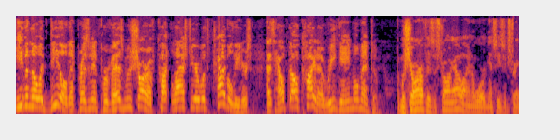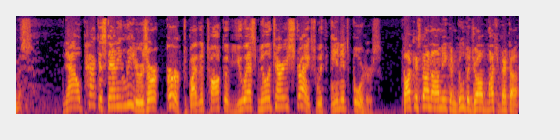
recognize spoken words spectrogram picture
even though a deal that President Pervez Musharraf cut last year with tribal leaders has helped Al Qaeda regain momentum. Musharraf is a strong ally in the war against these extremists. Now, Pakistani leaders are irked by the talk of U.S. military strikes within its borders. Pakistan army can do the job much better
